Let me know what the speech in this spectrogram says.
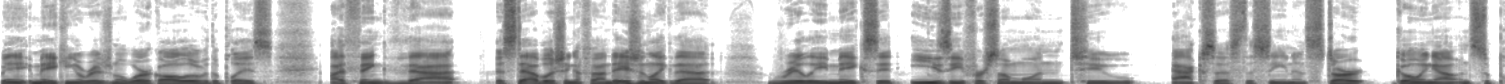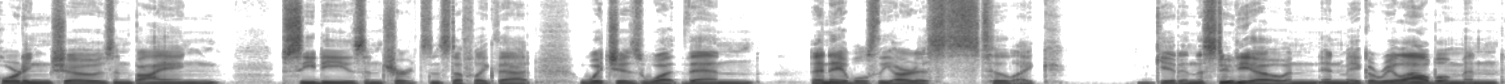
ma- making original work all over the place. I think that establishing a foundation like that really makes it easy for someone to access the scene and start going out and supporting shows and buying CDs and shirts and stuff like that, which is what then enables the artists to like get in the studio and, and make a real album and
